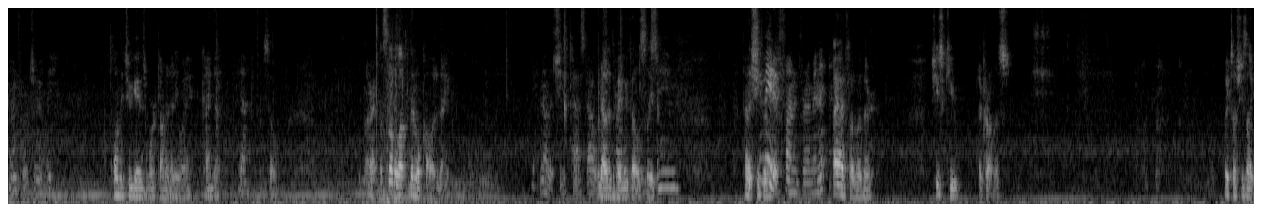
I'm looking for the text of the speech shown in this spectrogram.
unfortunately. Only two games worked on it anyway, kinda. Yeah. So. Alright, let's level up and then we'll call it a night. Now that she's passed out. Now that the baby fell asleep. same. How did she feel? made it fun for a minute. I had fun with her. She's cute, I promise. Wait till she's like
